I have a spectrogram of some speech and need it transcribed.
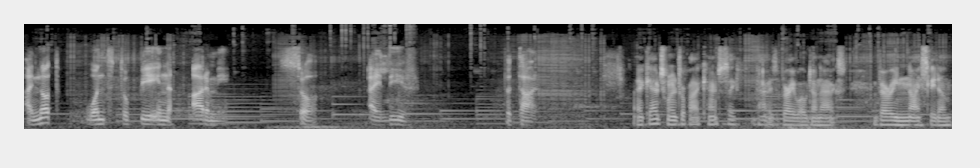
I not want to be in army, so I leave town. Okay, I just want to drop out a character. Say that is very well done, Alex. Very nicely done.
